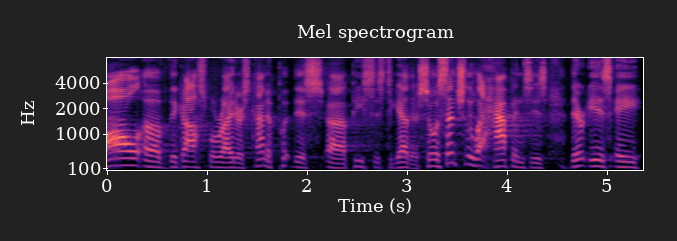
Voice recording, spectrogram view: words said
all of the gospel writers kind of put this uh, pieces together. So essentially, what happens is there is a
